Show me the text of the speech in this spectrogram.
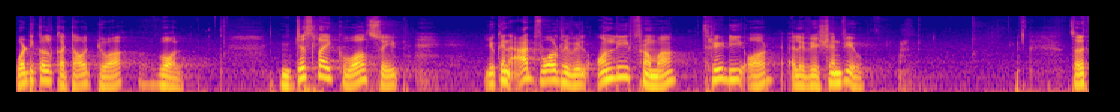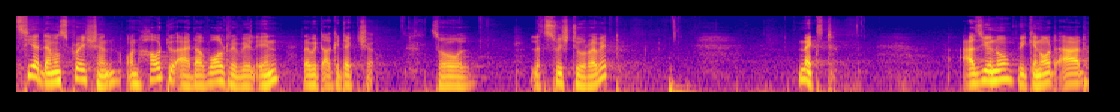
vertical cutout to a wall. Just like wall sweep, you can add wall reveal only from a 3D or elevation view. So let's see a demonstration on how to add a wall reveal in Revit architecture. So let's switch to Revit. Next, as you know, we cannot add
